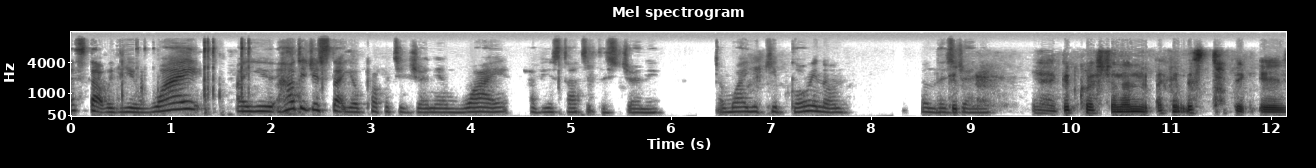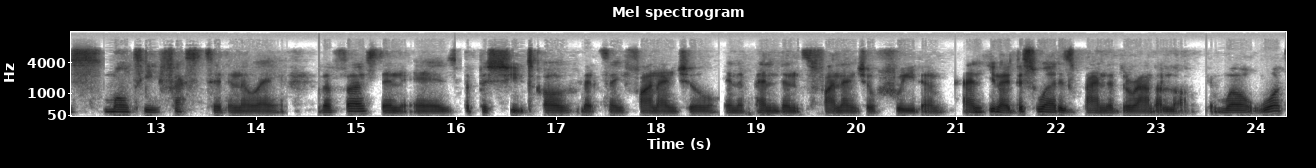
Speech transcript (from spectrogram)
Let's start with you. Why are you? How did you start your property journey, and why have you started this journey, and why you keep going on on this journey? Yeah, good question. And I think this topic is multifaceted in a way. The first thing is the pursuit of, let's say, financial independence, financial freedom. And, you know, this word is banded around a lot. well, what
